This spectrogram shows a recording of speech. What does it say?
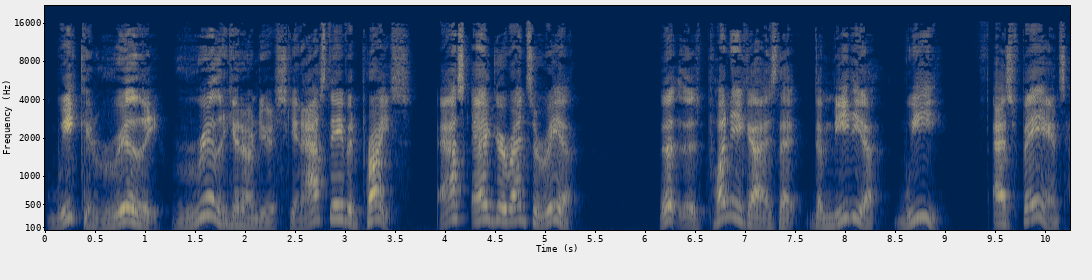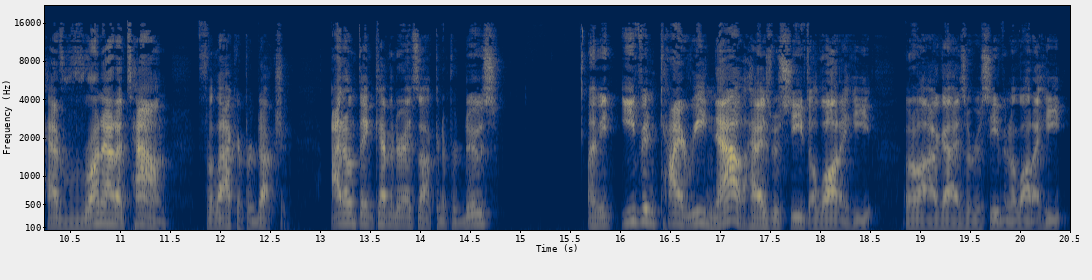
we can really, really get under your skin. Ask David Price. Ask Edgar Renteria. There's plenty of guys that the media, we as fans, have run out of town for lack of production. I don't think Kevin Durant's not going to produce. I mean, even Kyrie now has received a lot of heat. A lot of guys are receiving a lot of heat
